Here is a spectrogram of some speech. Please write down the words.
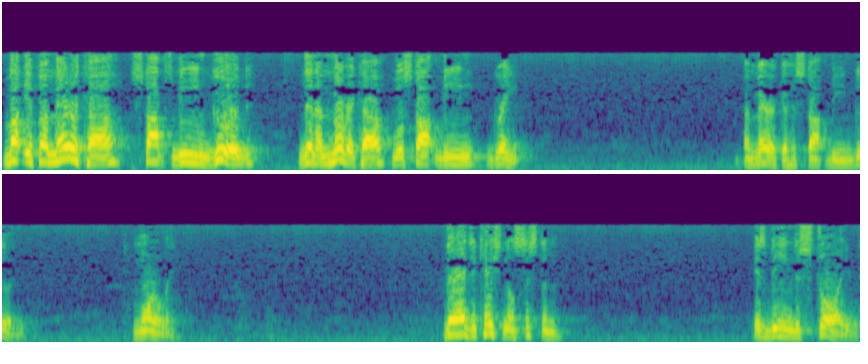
But if America stops being good, then America will stop being great. America has stopped being good morally. Their educational system is being destroyed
